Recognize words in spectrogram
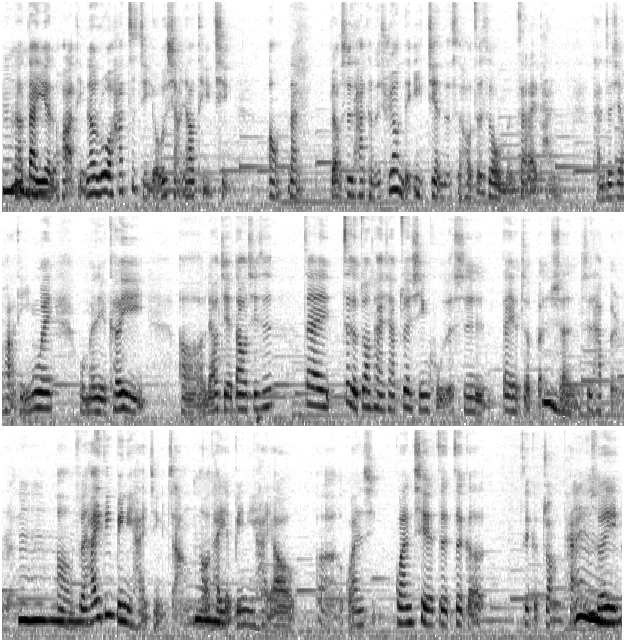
那待业的话题。那如果他自己有想要提起，哦，那。表示他可能需要你的意见的时候，这时候我们再来谈谈这些话题，因为我们也可以呃了解到，其实在这个状态下最辛苦的是代言者本身，是他本人，嗯嗯，所以他一定比你还紧张，然后他也比你还要呃关心关切这这个这个状态，所以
